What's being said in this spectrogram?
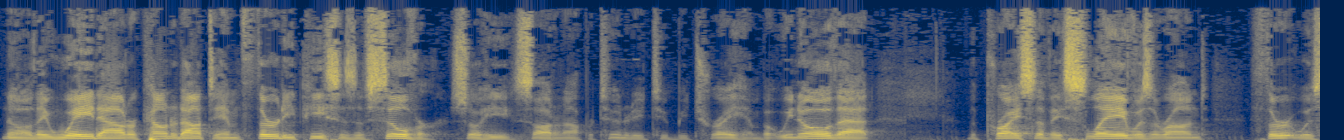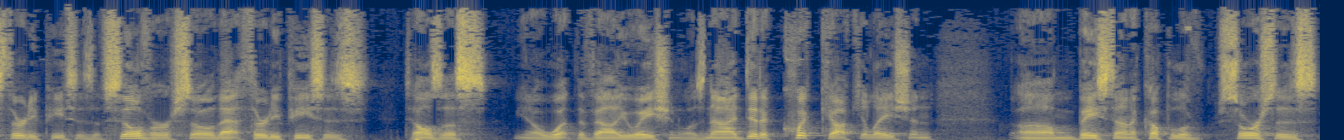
No, they weighed out or counted out to him 30 pieces of silver, so he sought an opportunity to betray him. But we know that the price of a slave was around was 30 pieces of silver, so that 30 pieces tells us you know what the valuation was. Now I did a quick calculation um, based on a couple of sources,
